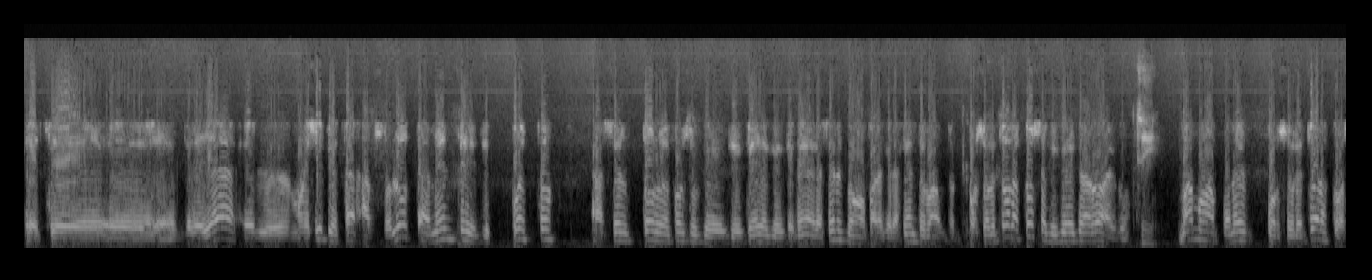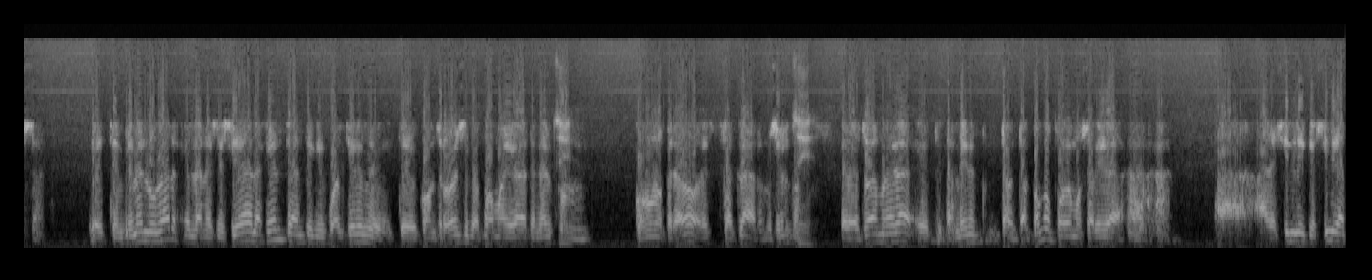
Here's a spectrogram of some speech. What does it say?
este, eh, desde ya el municipio está absolutamente dispuesto hacer todos los esfuerzos que, que, que, que, tenga que hacer como para que la gente, por sobre todas las cosas, que quede claro algo. Vamos a poner por sobre todas las cosas, este, en primer lugar, en la necesidad de la gente antes que cualquier este, controversia que podamos llegar a tener con, con un operador, eso está claro, ¿no es cierto? Pero de todas maneras, este, también tampoco podemos salir a, a, decirle que sí a,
